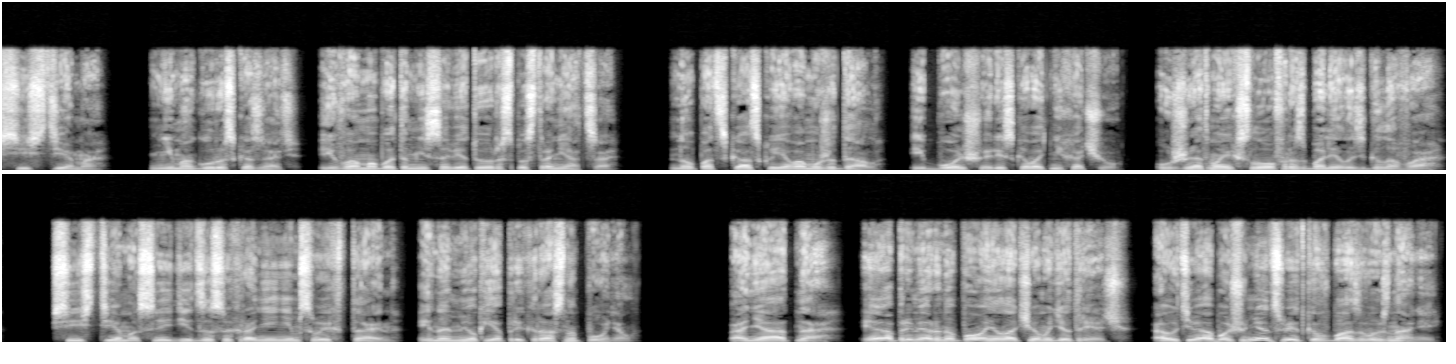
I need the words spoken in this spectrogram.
«Система. Не могу рассказать, и вам об этом не советую распространяться. Но подсказку я вам уже дал, и больше рисковать не хочу. Уже от моих слов разболелась голова. Система следит за сохранением своих тайн, и намек я прекрасно понял. «Понятно. Я примерно понял, о чем идет речь. А у тебя больше нет свитков базовых знаний?»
